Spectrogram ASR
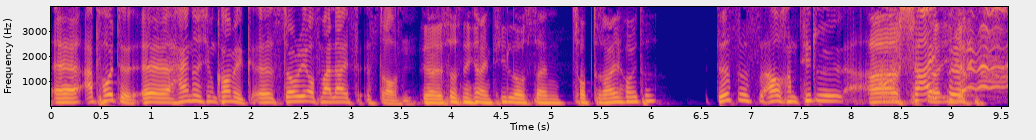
Äh, ab heute, äh, Heinrich im Comic, äh, Story of My Life ist draußen. Ja, ist das nicht ein Titel aus deinen Top 3 heute? Das ist auch ein Titel. Ach, Ah, scheiße. ja.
